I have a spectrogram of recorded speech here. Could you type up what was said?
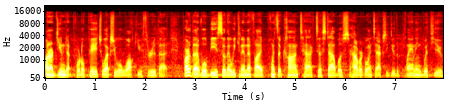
on our DNet portal page. We'll actually will walk you through that. Part of that will be so that we can identify points of contact to establish how we're going to actually do the planning with you.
